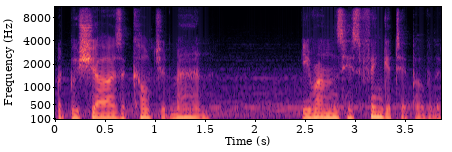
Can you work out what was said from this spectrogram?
But Bouchard is a cultured man. He runs his fingertip over the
